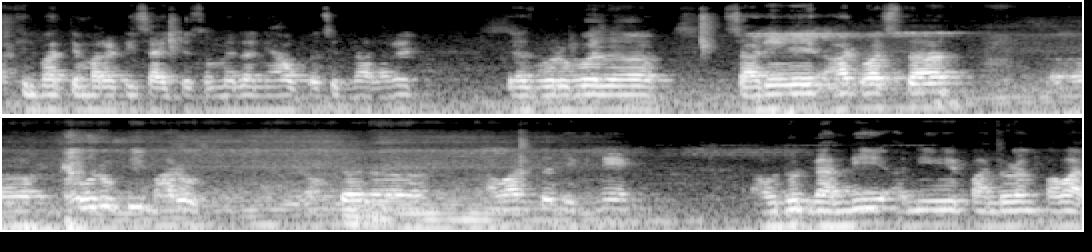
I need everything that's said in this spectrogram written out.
अखिल भारतीय मराठी साहित्य संमेलन ह्या उपस्थित राहणार आहेत. त्याचबरोबर साडेआठ वाजता अ, बहुरूपी भारूड डॉक्टर अवांत देखणे अवधूत गांधी आणि पांडुरंग पवार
